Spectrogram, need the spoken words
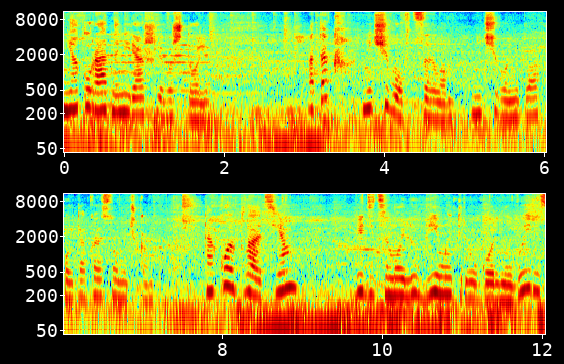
неаккуратно, неряшливо, что ли. А так, ничего в целом. Ничего, неплохой. Такая сумочка. Такое платье. Видите, мой любимый треугольный вырез.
